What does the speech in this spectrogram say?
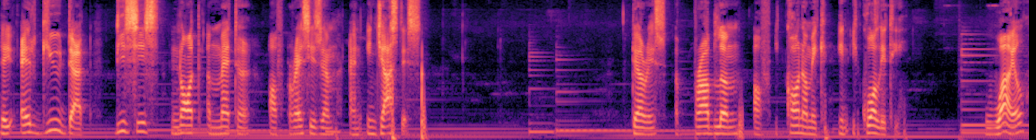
They argue that this is not a matter of racism and injustice. There is a problem of economic inequality. While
